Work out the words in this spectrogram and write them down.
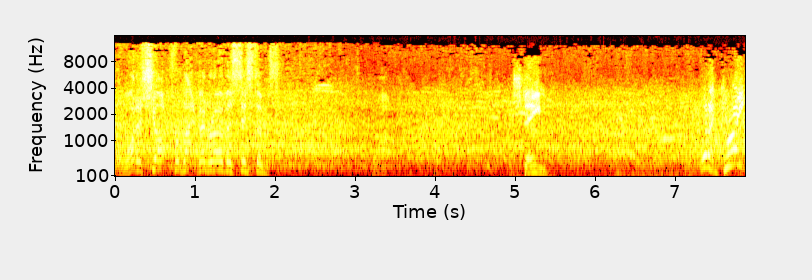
Well, what a shot for Blackburn Rovers systems. Stein. What a great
